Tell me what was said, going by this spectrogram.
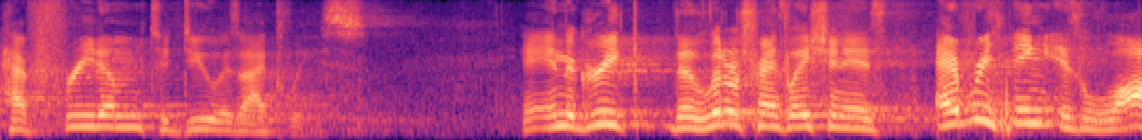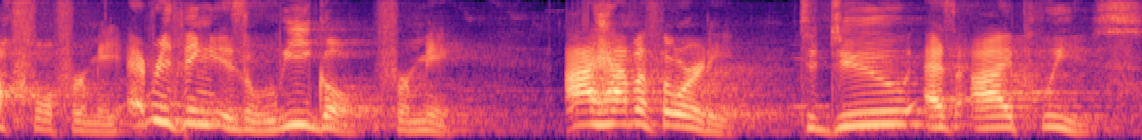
have freedom to do as I please. In the Greek, the literal translation is everything is lawful for me, everything is legal for me. I have authority to do as I please.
